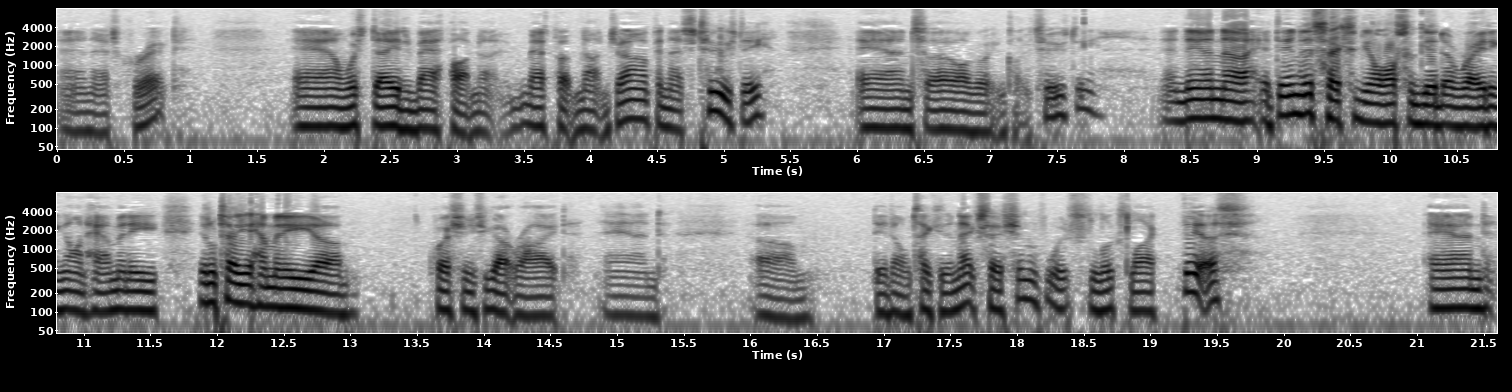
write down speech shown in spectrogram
and that's correct. And which day did MathPup not MathPup not jump? And that's Tuesday. And so I'll go ahead and click Tuesday and then uh, at the end of this section, you'll also get a rating on how many, it'll tell you how many um, questions you got right. And um, then it'll take you to the next section, which looks like this. And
